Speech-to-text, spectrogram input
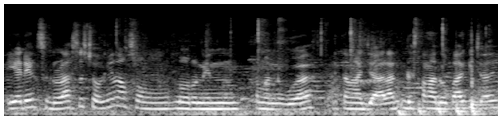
Iya deh, segelas terus cowoknya langsung nurunin temen gue di tengah jalan Udah setengah dua pagi coy.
